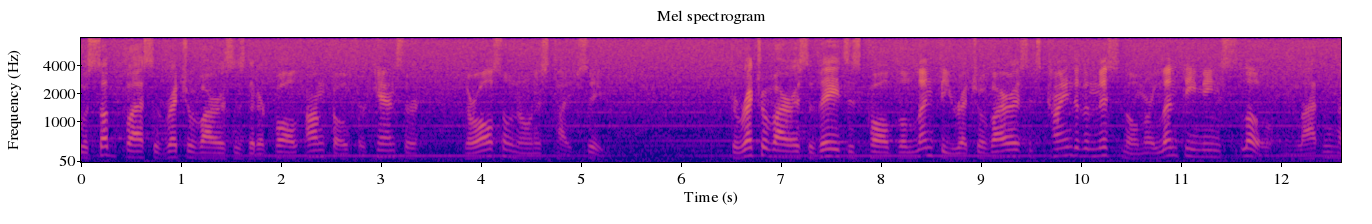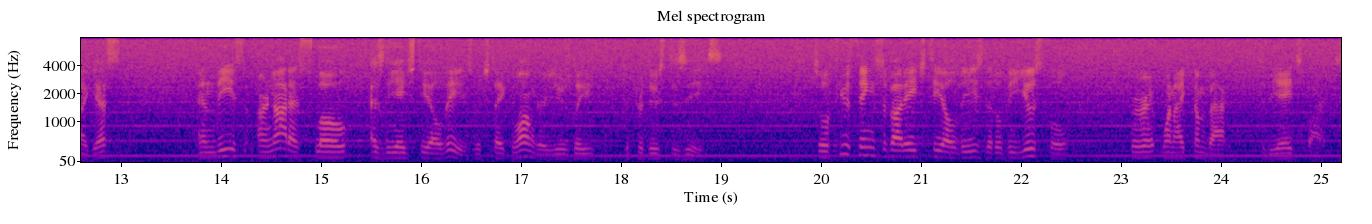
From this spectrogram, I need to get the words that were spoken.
to a subclass of retroviruses that are called ONCO for cancer. They're also known as type C. The retrovirus of AIDS is called the lenti retrovirus. It's kind of a misnomer. Lenti means slow in Latin, I guess. And these are not as slow as the HTLVs, which take longer usually to produce disease. So a few things about HTLVs that'll be useful for when I come back to the AIDS virus.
